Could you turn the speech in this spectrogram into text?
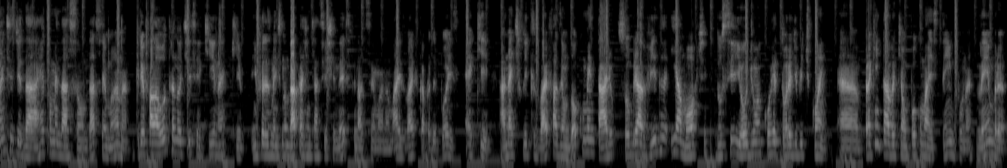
Antes de dar a recomendação da semana, eu queria falar outra notícia aqui, né? Que infelizmente não dá pra gente assistir nesse final de semana, mas vai ficar para depois. É que a Netflix vai fazer um documentário sobre a vida e a morte do CEO de uma corretora de Bitcoin. Uh, é, para quem estava aqui há um pouco mais tempo, né, lembra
